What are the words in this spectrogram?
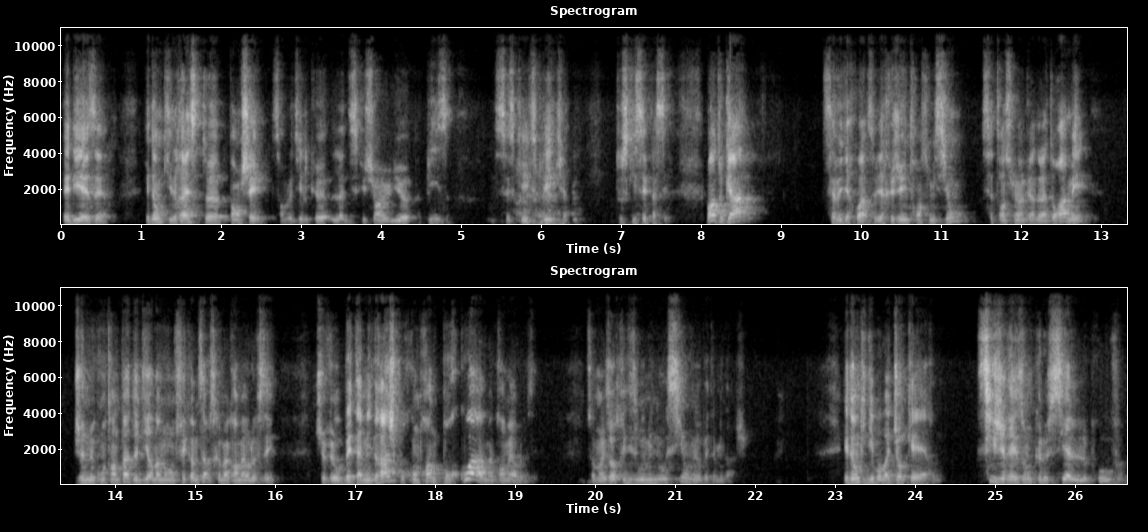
Eliezer. Et donc, ils restent penchés. Semble-t-il que la discussion a eu lieu à Pise. C'est ce qui explique tout ce qui s'est passé. Bon, en tout cas, ça veut dire quoi? Ça veut dire que j'ai une transmission. Cette transmission, elle vient de la Torah, mais je ne me contente pas de dire non, mais on fait comme ça parce que ma grand-mère le faisait. Je vais au Beth Midrash pour comprendre pourquoi ma grand-mère le faisait. Seulement les autres, ils disent oui, mais nous aussi, on est au Beth Midrash. Et donc, il dit bon, bah, Joker, si j'ai raison, que le ciel le prouve.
